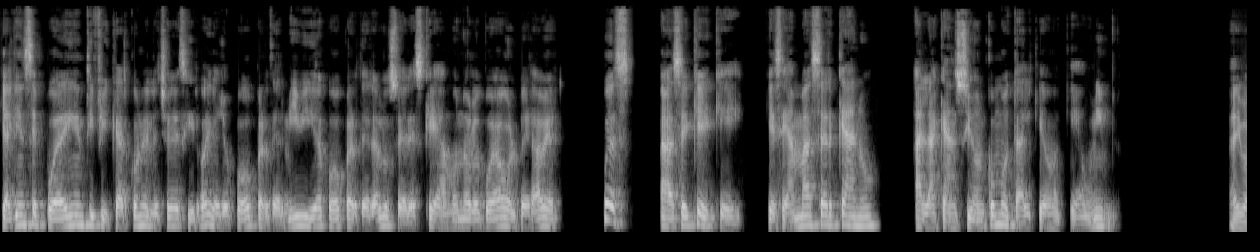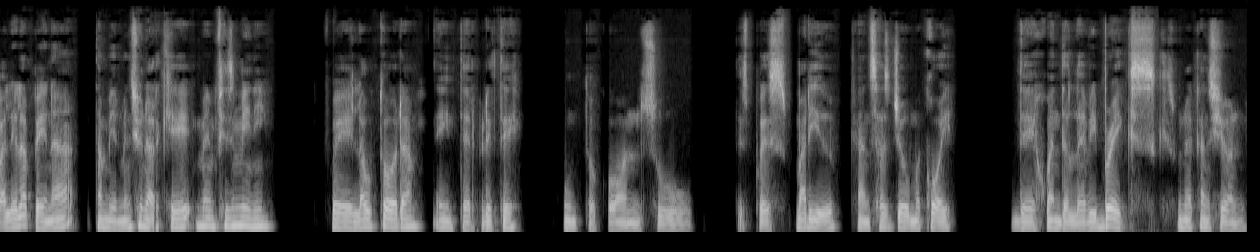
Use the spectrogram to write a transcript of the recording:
que alguien se pueda identificar con el hecho de decir, oiga, yo puedo perder mi vida, puedo perder a los seres que amo, no los voy a volver a ver, pues hace que, que, sea más cercano a la canción como tal que, que a un himno. Ahí vale la pena también mencionar que Memphis Mini fue la autora e intérprete junto con su después marido, Kansas Joe McCoy, de When the Levee Breaks, que es una canción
